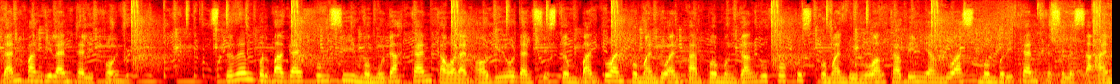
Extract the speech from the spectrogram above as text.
dan panggilan telefon. Steering pelbagai fungsi memudahkan kawalan audio dan sistem bantuan pemanduan tanpa mengganggu fokus pemandu ruang kabin yang luas memberikan keselesaan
